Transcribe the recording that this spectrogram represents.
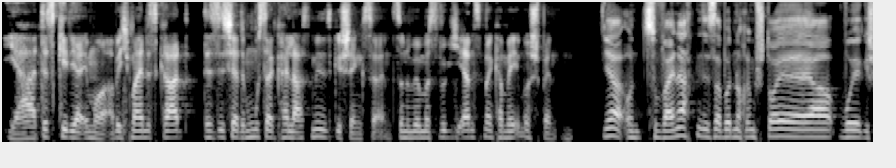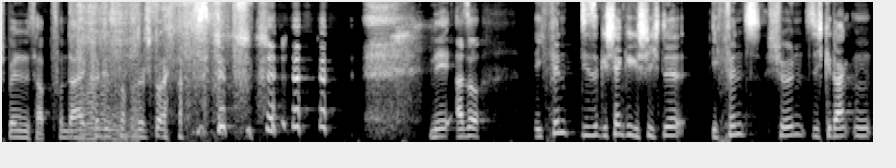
ja, das geht ja immer. Aber ich meine, das gerade, das ist ja, das muss ja kein Last-Minute-Geschenk sein, sondern wenn man es wirklich ernst meint, kann man ja immer spenden. Ja, und zu Weihnachten ist aber noch im Steuerjahr, wo ihr gespendet habt. Von daher könnt ihr es noch von der Steuer absetzen. nee, also ich finde diese Geschenkegeschichte, ich finde es schön, sich Gedanken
